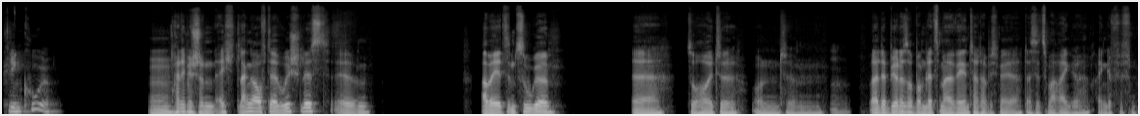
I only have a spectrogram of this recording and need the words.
Klingt cool. Mhm, hatte ich mir schon echt lange auf der Wishlist. Ähm, aber jetzt im Zuge äh, so heute und ähm, Mhm. weil der Björn das auch beim letzten Mal erwähnt hat, habe ich mir das jetzt mal reinge reingepfiffen.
